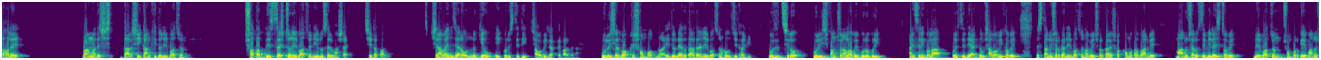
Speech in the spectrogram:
তাহলে বাংলাদেশ তার সেই কাঙ্ক্ষিত নির্বাচন, শতাব্দীর শ্রেষ্ঠ নির্বাচন ইউনুসের ভাষায় সেটা পাবে। সেনাবাহিনী ছাড়া অন্য কেউ এই পরিস্থিতি স্বাভাবিক রাখতে পারবে না। পুলিশের পক্ষে সম্ভব নয়। এই জন্য এত তাড়াতাড়ি নির্বাচন হওয়া উচিত হয়নি। উচিত ছিল পুলিশ ফাংশনাল হবে পুরোপুরি। আইন শৃঙ্খলা পরিস্থিতি একদম স্বাভাবিক হবে। স্থানীয় সরকার নির্বাচন হবে, সরকারের সক্ষমতা বাড়বে, মানুষ আরও সিভিলাইজড হবে। নির্বাচন সম্পর্কে মানুষ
